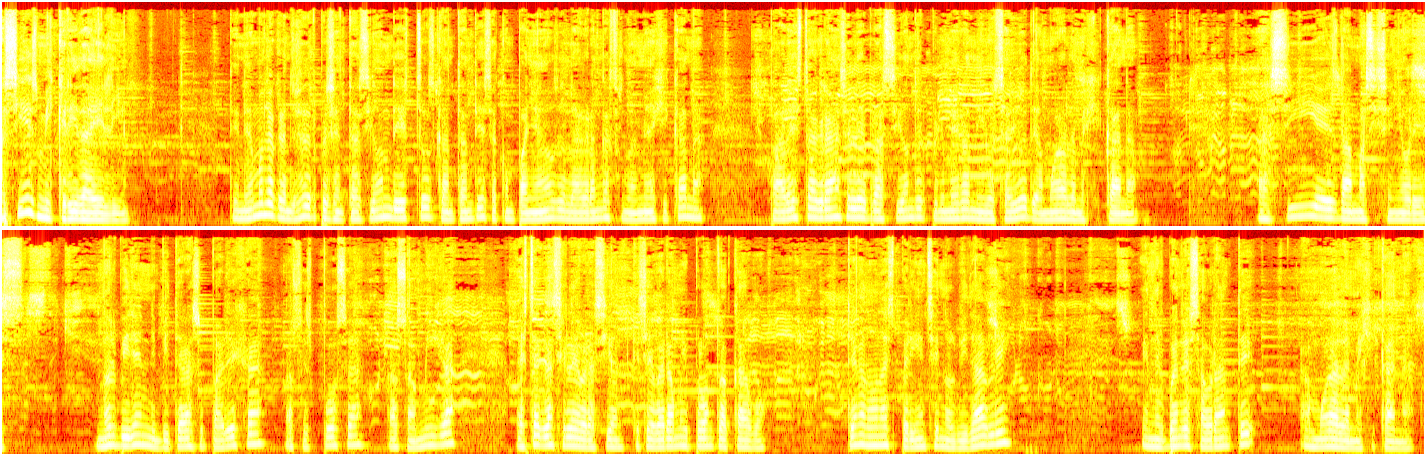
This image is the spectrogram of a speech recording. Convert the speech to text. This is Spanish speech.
Así es, mi querida Eli. Tenemos la grandiosa representación de estos cantantes acompañados de la gran gastronomía mexicana para esta gran celebración del primer aniversario de Amor a la Mexicana. Así es, damas y señores. No olviden invitar a su pareja, a su esposa, a su amiga a esta gran celebración que se verá muy pronto a cabo. Tengan una experiencia inolvidable en el buen restaurante Amor a la Mexicana.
